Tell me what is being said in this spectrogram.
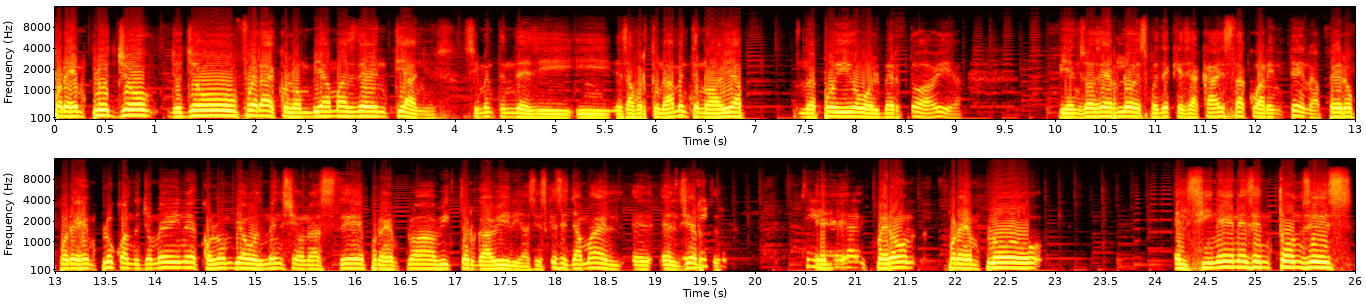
por ejemplo, yo, yo llevo fuera de Colombia más de 20 años, ¿sí me entendés? Y, y, desafortunadamente no había, no he podido volver todavía. Pienso hacerlo después de que se acabe esta cuarentena, pero por ejemplo, cuando yo me vine de Colombia, vos mencionaste, por ejemplo, a Víctor Gaviria, así es que se llama el, el, el cierto. Sí, eh, fueron, por ejemplo, el cine en ese entonces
